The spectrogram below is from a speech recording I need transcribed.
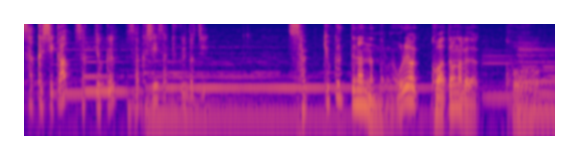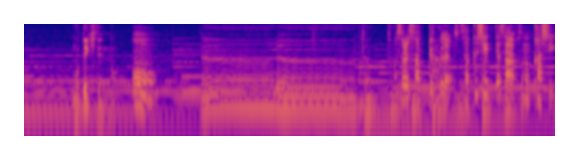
作詞か？作曲？作詞？作曲？どっち？作曲って何なんだろうね。俺はこう頭の中でこうもうできてんの。うん。あそれ作曲だよ。作詞ってさその歌詞。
